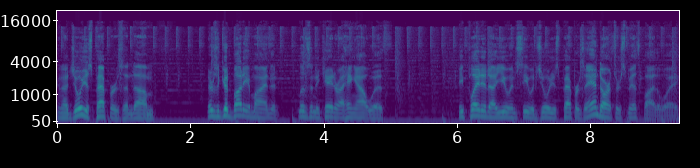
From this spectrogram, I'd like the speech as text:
And Julius Peppers, and um, there's a good buddy of mine that lives in Decatur I hang out with. He played at uh, UNC with Julius Peppers and Arthur Smith, by the way.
